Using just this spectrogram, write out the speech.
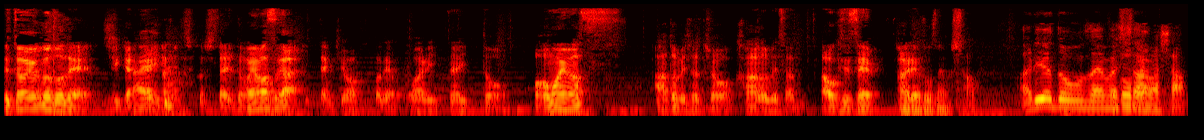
生。ということで、次回に持ち越したいと思いますが、一旦今日はここで終わりたいと思います。跡部社長、川辺さん、青木先生、ありがとうございました。ありがとうございましたありがとうございま。した。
